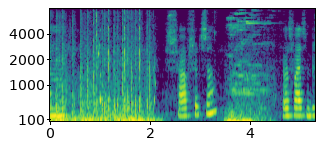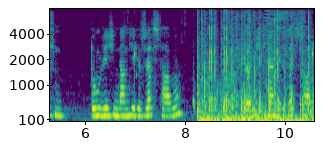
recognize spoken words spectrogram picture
Dann Scharfschütze. Ich glaube, es war jetzt ein bisschen dumm, wie ich ihn dann hier gesetzt habe. Oder wie ich die dann hier gesetzt habe.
